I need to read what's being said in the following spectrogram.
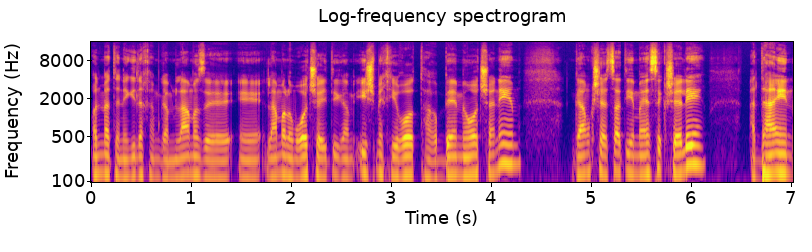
עוד מעט אני אגיד לכם גם למה זה, אה, למה למרות שהייתי גם איש מכירות הרבה מאוד שנים, גם כשיצאתי עם העסק שלי, עדיין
